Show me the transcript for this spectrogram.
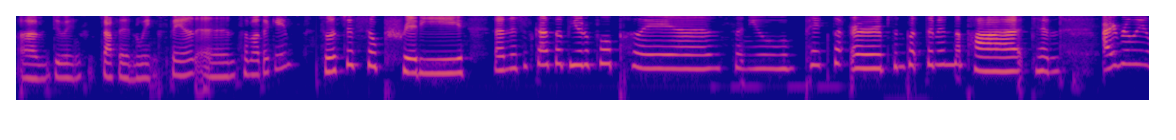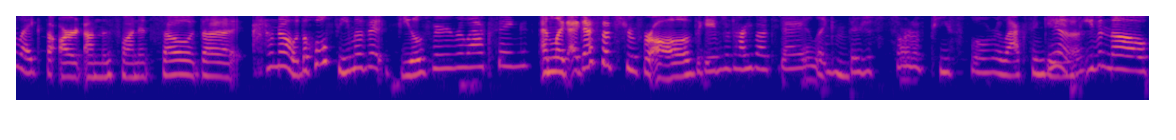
um, doing stuff in Wingspan and some other games. So it's just so pretty. And it's just got the beautiful plants. And you pick the herbs and put them in the pot. And I really like the art on this one. It's so the I don't know, the whole theme of it feels very relaxing. And like I guess that's true for all of the games we're talking about today. Like Mhm. they're just sort of peaceful, relaxing games. Yeah. Even though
